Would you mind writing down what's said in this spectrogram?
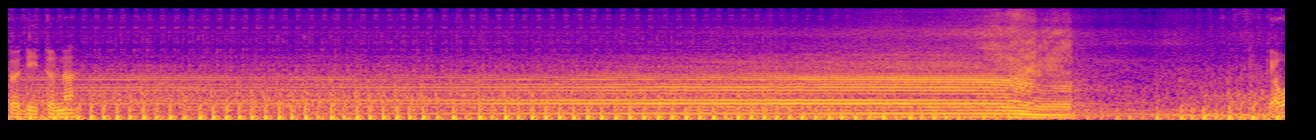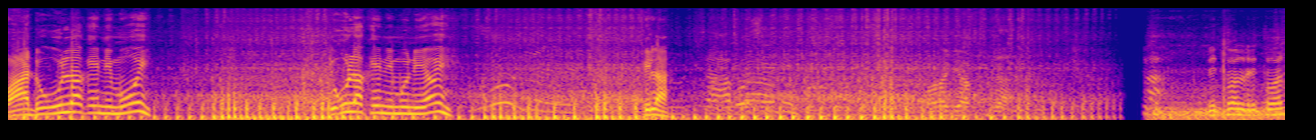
So dito na. Kawa duula kay nimo oy. Duula kay niya oy. Pila? Ritual ritual.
